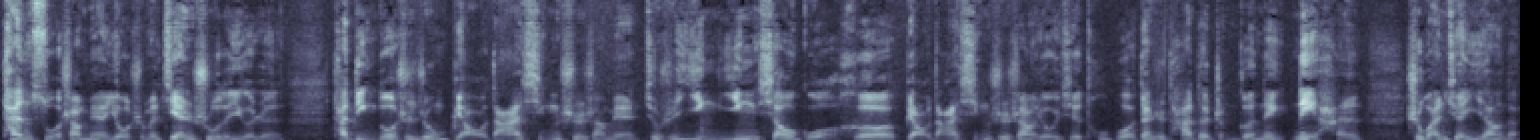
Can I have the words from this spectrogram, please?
探索上面有什么建树的一个人。他顶多是这种表达形式上面，就是影音效果和表达形式上有一些突破，但是它的整个内内涵是完全一样的。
